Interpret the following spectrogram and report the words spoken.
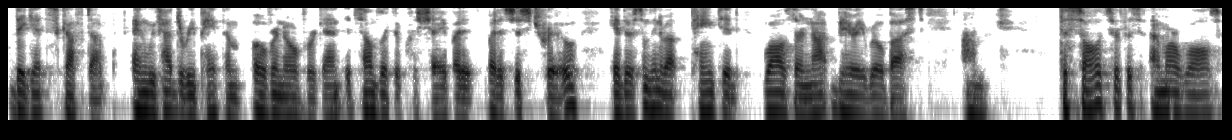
they get scuffed up and we've had to repaint them over and over again. It sounds like a cliche, but it, but it's just true. Okay. There's something about painted walls. They're not very robust. Um, the solid surface MR walls,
